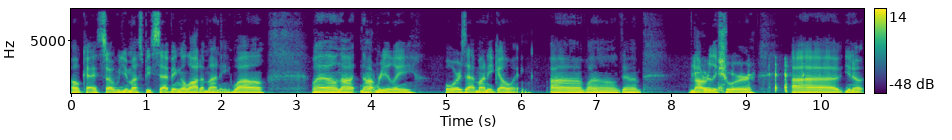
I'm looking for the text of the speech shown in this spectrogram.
Okay, so you must be saving a lot of money. Well, well, not not really. Well, where's that money going? Uh, well, um, I'm not really sure. Uh, you know,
